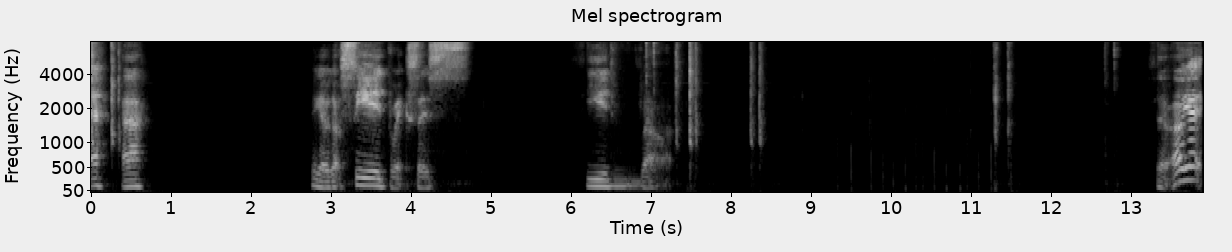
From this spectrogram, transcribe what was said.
uh, uh. There we go, we've got seared bricks, so seared rock. So, oh yeah,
